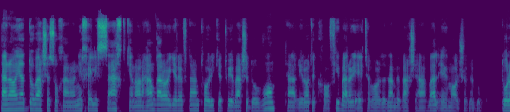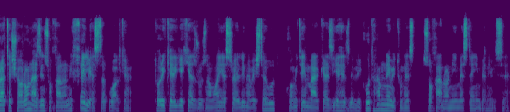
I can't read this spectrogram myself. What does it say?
در نهایت دو بخش سخنرانی خیلی سخت کنار هم قرار گرفتن طوری که توی بخش دوم تغییرات کافی برای اعتبار دادن به بخش اول اعمال شده بود. دولت شارون از این سخنرانی خیلی استقبال کرد. طوری که یکی از روزنامه‌های اسرائیلی نوشته بود کمیته مرکزی حزب لیکود هم نمی‌تونست سخنرانی مثل این بنویسه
